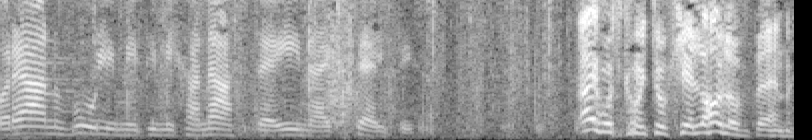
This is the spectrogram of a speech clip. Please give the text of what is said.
Ωραία αν βούλημη τη μηχανάστε ή να εξέλθεις. I was going to kill all of them.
